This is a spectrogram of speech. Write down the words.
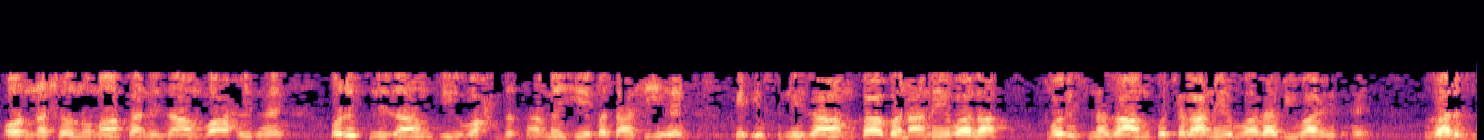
اور نشو و نما کا نظام واحد ہے اور اس نظام کی وحدت ہمیں یہ بتاتی ہے کہ اس نظام کا بنانے والا اور اس نظام کو چلانے والا بھی واحد ہے۔ غرض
